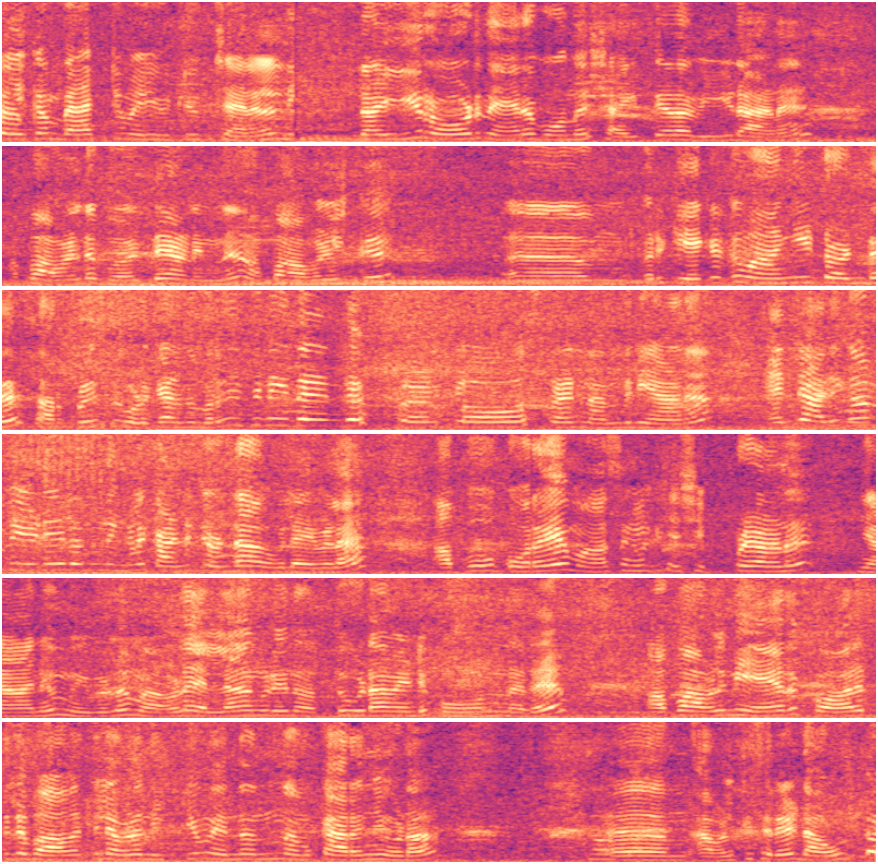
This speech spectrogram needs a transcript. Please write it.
Welcome back to my YouTube channel ഈ road നേരെ പോകുന്നത് ഷൈറ്റയുടെ വീടാണ്. അപ്പോൾ അവളുടെ ബർത്ത്ഡേ ആണ് ഇന്ന്. അപ്പോൾ അവൾക്ക് ഒരു കേക്കൊക്കെ വാങ്ങിയിട്ടുണ്ട്. സർപ്രൈസ് കൊടുക്കാമെന്ന് പറഞ്ഞു. പിന്നെ ഇത് എന്റെ ഫ്രണ്ട് ക്ലോസ് ഫ്രണ്ട് നന്ദിനിയാണ്. എന്റെ അധികം വീഡിയോയിലൊന്നും നിങ്ങൾ കണ്ടിട്ടുണ്ടാവില്ല ഇവളെ. അപ്പോൾ കുറേ മാസങ്ങൾക്ക് ശേഷം ഇപ്പോഴാണ് ഞാനും ഇവളും അവളും എല്ലാം കൂടി ഒന്ന് ഒത്തുകൂടാൻ വേണ്ടി പോകുന്നത്. അപ്പോൾ അവളിന് ഏത് കോലത്തിൽ ഭാവത്തിൽ അവിടെ നിൽക്കും എന്നൊന്നും നമുക്ക് അറിഞ്ഞുകൂടാ. അവൾക്ക് ചെറിയ ഡൗട്ട്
